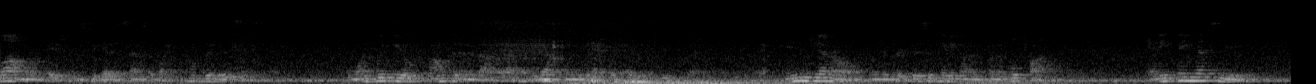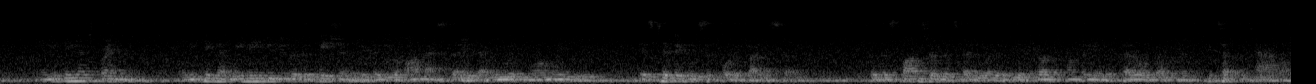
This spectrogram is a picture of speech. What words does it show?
lot more patients to get a sense of like, how good is this thing? And once we feel confident about that, get three. In general, when you're participating on a clinical trial, anything that's new, anything that's brand new, anything that we make you do as a patient because you're on that study that we wouldn't normally do, is typically supported by the study. So the sponsor of the study, whether it be a drug company or the federal government, picks up the tab on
